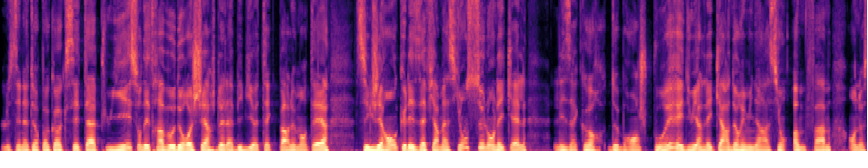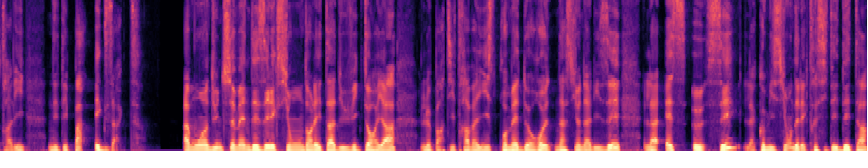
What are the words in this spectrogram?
Le sénateur Pocock s'est appuyé sur des travaux de recherche de la bibliothèque parlementaire, suggérant que les affirmations selon lesquelles les accords de branche pourraient réduire l'écart de rémunération homme-femme en Australie n'étaient pas exacts. À moins d'une semaine des élections dans l'État du Victoria, le Parti travailliste promet de renationaliser la SEC, la Commission d'électricité d'État,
